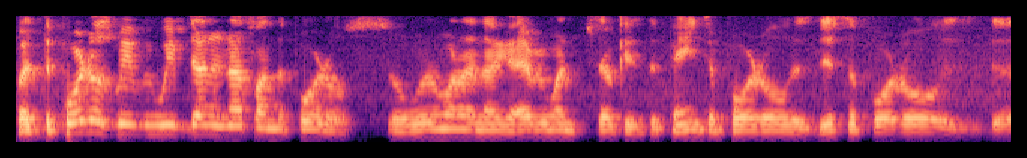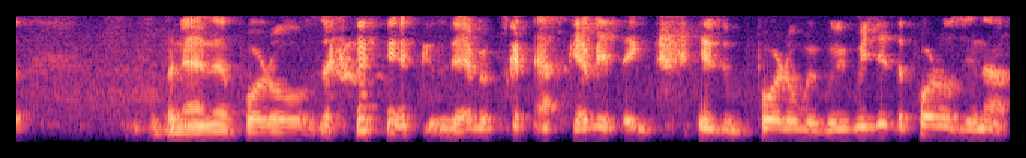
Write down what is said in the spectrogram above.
But the portals, we've, we've done enough on the portals. So we want to like everyone say, okay, is the paint a portal? Is this a portal? Is the it's a banana portal because everyone's going to ask everything is a portal. We, we, we did the portals enough.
